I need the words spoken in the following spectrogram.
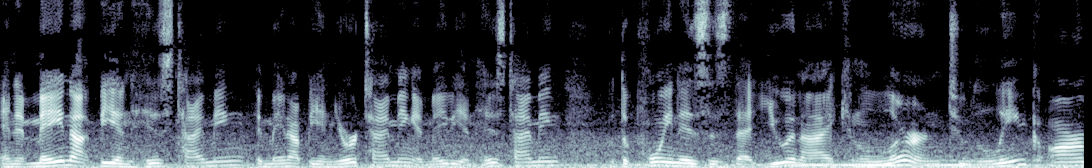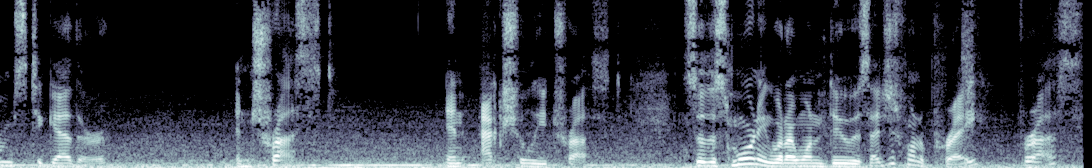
And it may not be in his timing, it may not be in your timing, it may be in his timing, but the point is is that you and I can learn to link arms together and trust and actually trust. So this morning what I want to do is I just want to pray for us.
